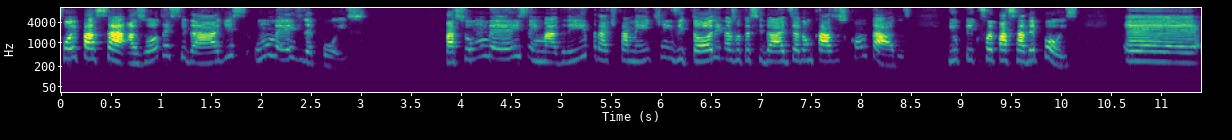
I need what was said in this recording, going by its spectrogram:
foi passar as outras cidades um mês depois. Passou um mês em Madrid, praticamente, em Vitória, e nas outras cidades eram casos contados. E o pico foi passar depois. É,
